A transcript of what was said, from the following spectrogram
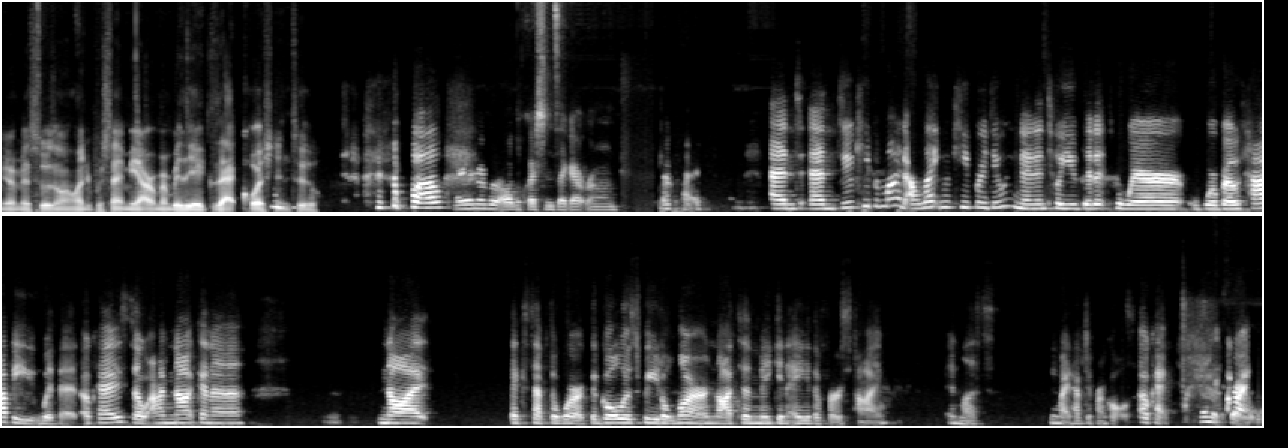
Yeah, Miss Susan, 100% me. I remember the exact question too. well, I remember all the questions I got wrong. okay. And and do keep in mind, I'll let you keep redoing it until you get it to where we're both happy with it. Okay. So I'm not gonna not accept the work. The goal is for you to learn, not to make an A the first time, unless we might have different goals. Okay. I'm right.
